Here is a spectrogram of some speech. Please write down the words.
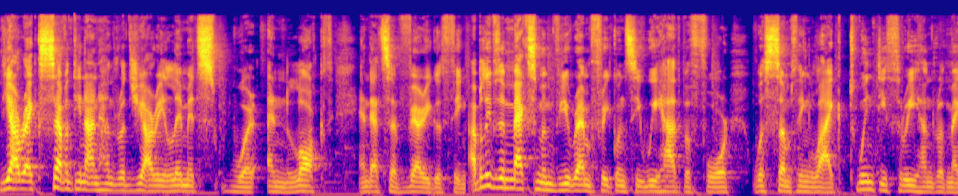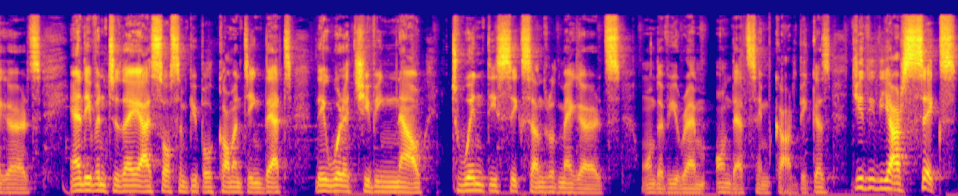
the RX 7900 GRE limits were unlocked. And that's a very good thing. I believe the maximum VRAM frequency we had before was something like 2300 MHz and even today I saw some people commenting that they were achieving now 2600 MHz on the VRAM on that same card because GDDR6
